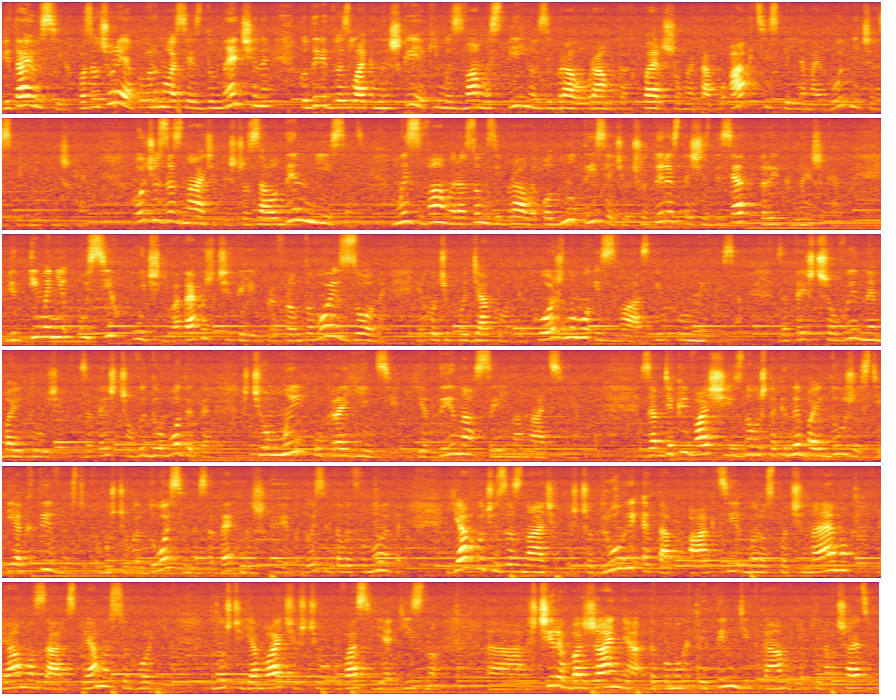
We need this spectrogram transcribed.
Вітаю усіх! Позавчора я повернулася із Донеччини, куди відвезла книжки, які ми з вами спільно зібрали у рамках першого етапу акції Спільне майбутнє через спільні книжки. Хочу зазначити, що за один місяць ми з вами разом зібрали 1463 книжки. Від імені усіх учнів, а також вчителів прифронтової зони, я хочу подякувати кожному із вас і вклонитися за те, що ви не байдужі, за те, що ви доводите, що ми, українці, єдина сильна нація. Завдяки вашій знову ж таки небайдужості і активності, тому що ви досі несете книжки, ви досі телефонуєте. Я хочу зазначити, що другий етап акції ми розпочинаємо прямо зараз, прямо сьогодні, тому що я бачу, що у вас є дійсно е, щире бажання допомогти тим діткам, які навчаються.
